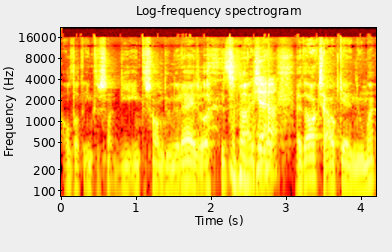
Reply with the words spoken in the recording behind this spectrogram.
al dat interessant, die interessant doenerij, zoals ja. je het ook zou kunnen noemen.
